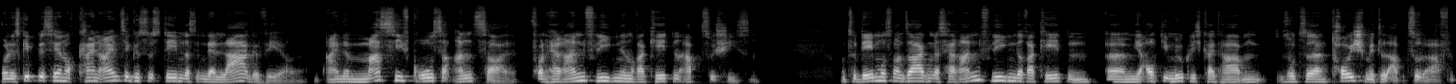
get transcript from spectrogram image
Und es gibt bisher noch kein einziges System, das in der Lage wäre, eine massiv große Anzahl von heranfliegenden Raketen abzuschießen. Und zudem muss man sagen, dass heranfliegende Raketen ähm, ja auch die Möglichkeit haben, sozusagen Täuschmittel abzuwerfen.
